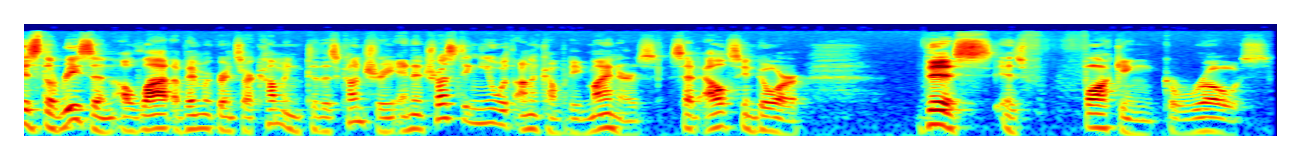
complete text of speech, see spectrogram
is the reason a lot of immigrants are coming to this country and entrusting you with unaccompanied minors, said Alcindor. This is fucking gross.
